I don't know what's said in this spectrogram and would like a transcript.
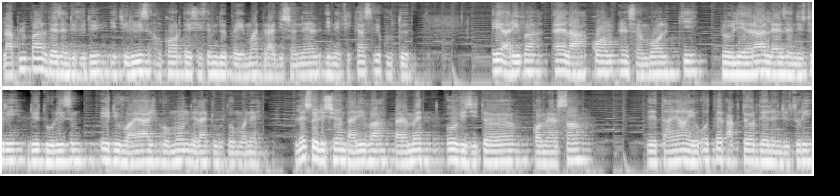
La plupart des individus utilisent encore des systèmes de paiement traditionnels inefficaces et coûteux. Et Arriva est là comme un symbole qui reliera les industries du tourisme et du voyage au monde de la crypto-monnaie. Les solutions d'Arriva permettent aux visiteurs, commerçants, détaillants et autres acteurs de l'industrie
